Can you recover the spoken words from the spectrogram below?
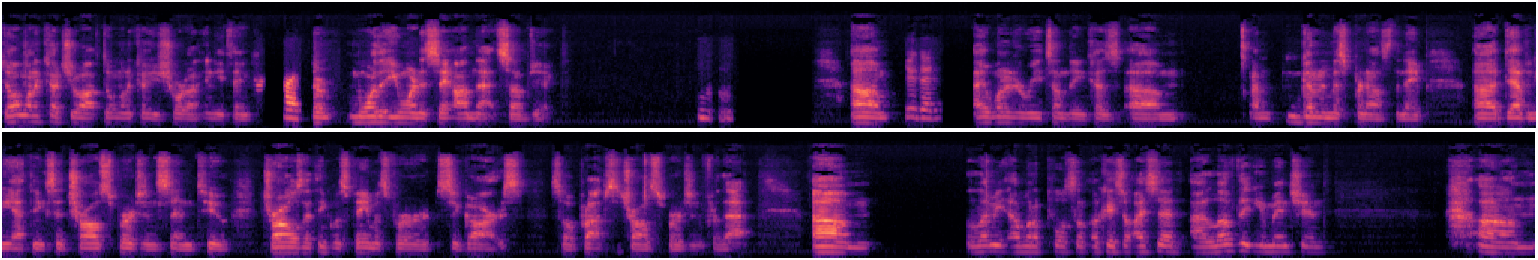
don't want to cut you off. Don't want to cut you short on anything. Right. There more that you wanted to say on that subject? Mm-mm. Um, You're good. I wanted to read something because um, I'm going to mispronounce the name. Uh, Devaney, I think, said Charles Spurgeon said too. Charles, I think, was famous for cigars, so props to Charles Spurgeon for that. Um, let me. I want to pull some. Okay, so I said I love that you mentioned um,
